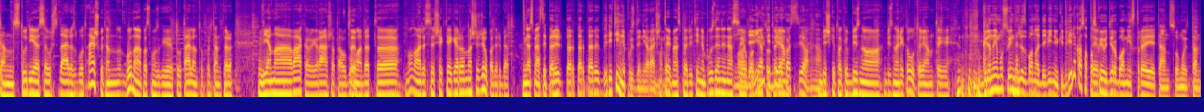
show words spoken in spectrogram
ten studijose užsidarius būti. Aišku, ten būna pas musgi tų talentų, kur ten per vieną vakarą įrašo tą albumą, Taip. bet, e, nu, norisi šiek tiek ir nuoširdžiau padirbėti. Nes mes tai per, per, per, per rytinį pusdienį rašėme. Taip, mes per rytinį pusdienį, nes Nuo jau po 9 pietų turėjom 12, jo, jo. biški tokių biznio, biznio reikalų turėjom, tai Grinai mūsų indėlis buvo nuo 9 iki 12, o paskui Taip. jau dirbo meistrai ten su mu, ten,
